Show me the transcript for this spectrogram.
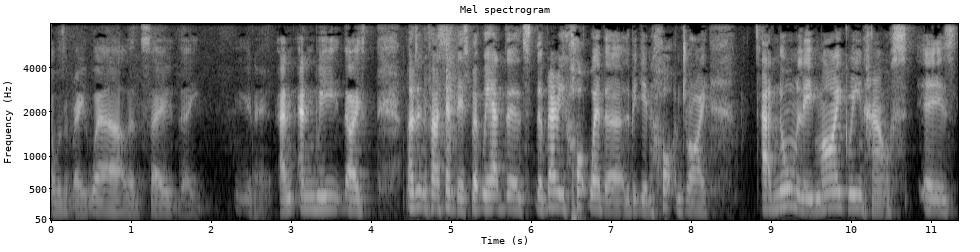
I wasn't very well, and so they you know, and and we I I don't know if I said this, but we had the the very hot weather at the beginning, hot and dry. And normally, my greenhouse is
